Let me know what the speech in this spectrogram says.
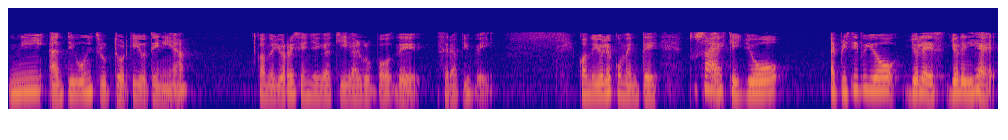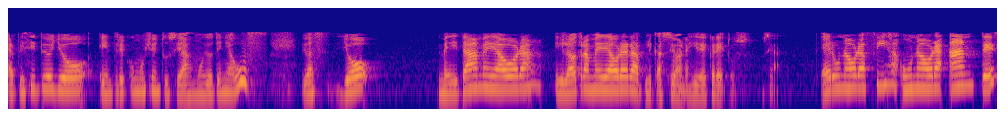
mi antiguo instructor que yo tenía cuando yo recién llegué aquí al grupo de Serapis Bay. Cuando yo le comenté, tú sabes que yo al principio yo yo le yo le dije a él, al principio yo entré con mucho entusiasmo, yo tenía uff, yo, yo meditaba media hora y la otra media hora era aplicaciones y decretos, o sea, era una hora fija, una hora antes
